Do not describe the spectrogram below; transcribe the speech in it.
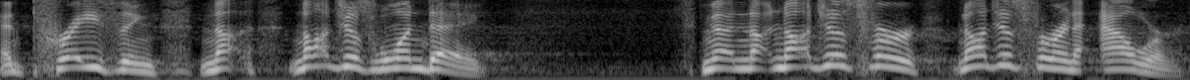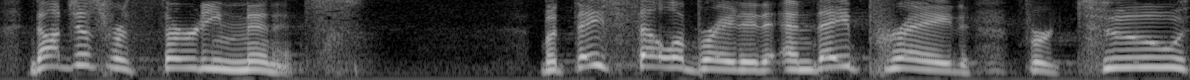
and praising, not, not just one day, not, not, not, just for, not just for an hour, not just for 30 minutes, but they celebrated and they prayed for two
